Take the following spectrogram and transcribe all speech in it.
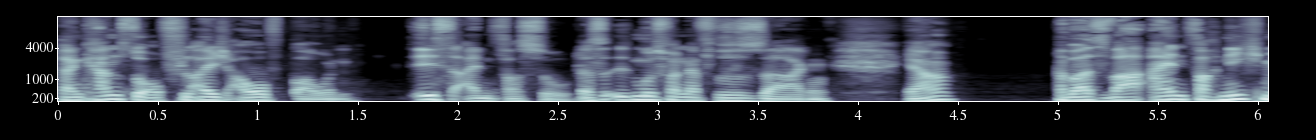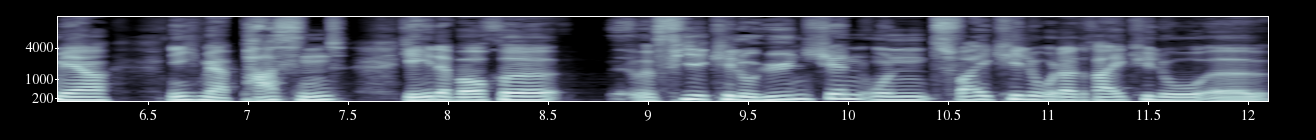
dann kannst du auch Fleisch aufbauen. Ist einfach so. Das muss man einfach so sagen, ja. Aber es war einfach nicht mehr nicht mehr passend, jede Woche äh, vier Kilo Hühnchen und zwei Kilo oder drei Kilo äh,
